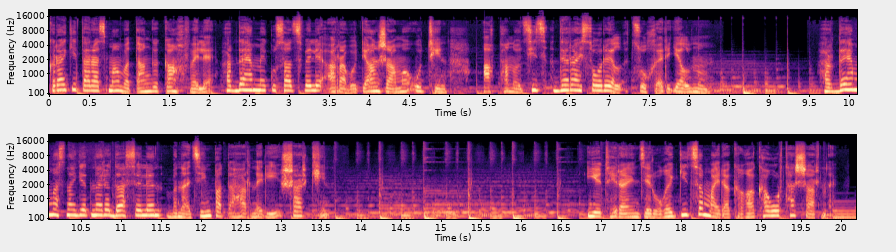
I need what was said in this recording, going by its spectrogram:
Կրակի տարածման վտանգը կանխվել է։ Հրդեհը մեկուսացվել է առավոտյան ժամը 8-ին։ Աղբանոցից դեռ այսօր էլ ծուխ էր ելնում։ Հրդեհ մասնագետները դասել են բնացին պատահարների շարքին։ Եթերային ձեր ուղեկիցը Մայրաքաղաք հաղորդաշարն է։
